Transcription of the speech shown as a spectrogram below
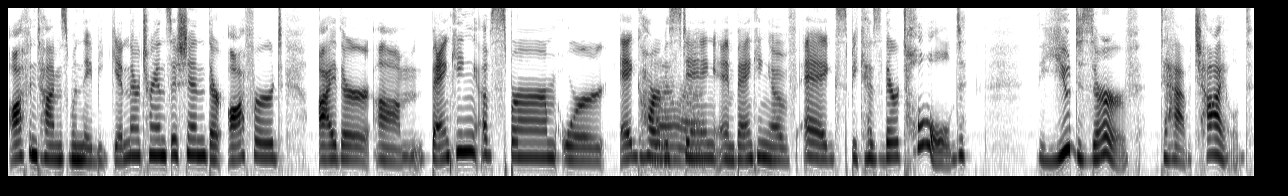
oftentimes, when they begin their transition, they're offered either um, banking of sperm or egg harvesting and banking of eggs because they're told you deserve to have a child.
